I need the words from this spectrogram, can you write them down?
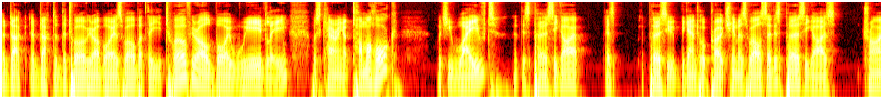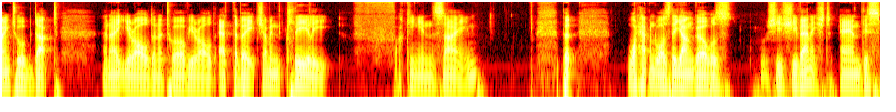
abduct, abducted the 12 year old boy as well, but the 12 year old boy weirdly was carrying a tomahawk, which he waved at this Percy guy as Percy began to approach him as well. So this Percy guy's trying to abduct an eight year old and a 12 year old at the beach. I mean, clearly fucking insane. But what happened was the young girl was she she vanished, and this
